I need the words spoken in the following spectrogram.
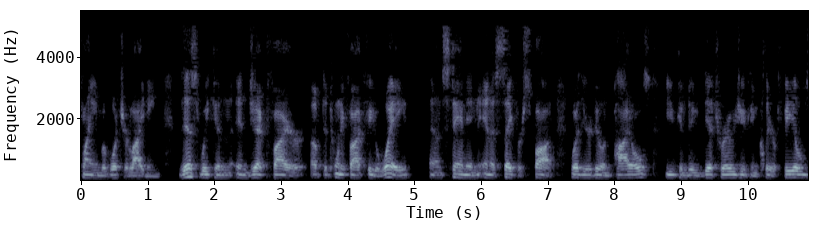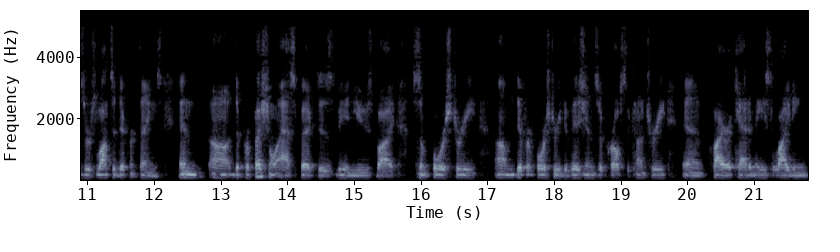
flame of what you're lighting. This we can inject fire up to 25 feet away and standing in a safer spot. Whether you're doing piles, you can do ditch roads, you can clear fields. There's lots of different things. And uh, the professional aspect is being used by some forestry, um, different forestry divisions across the country and fire academies, lighting,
